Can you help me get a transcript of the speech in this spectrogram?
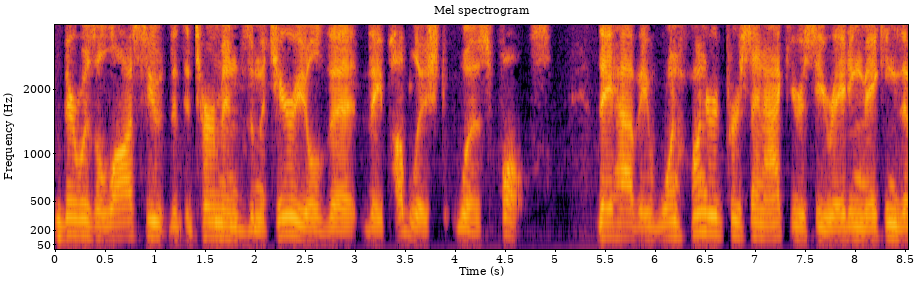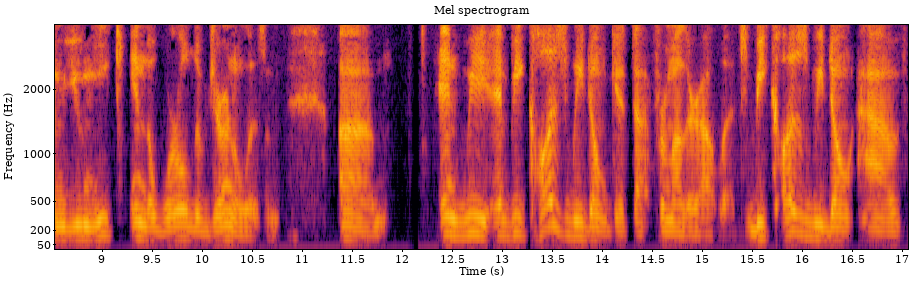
there was a lawsuit that determined the material that they published was false. They have a 100% accuracy rating, making them unique in the world of journalism. Um, and we and because we don't get that from other outlets, because we don't have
